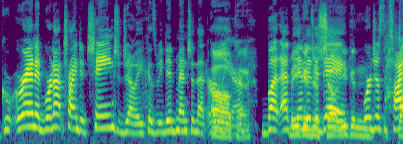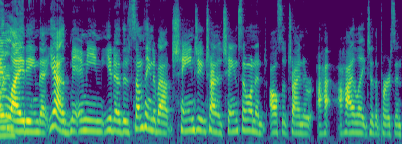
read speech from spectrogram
Granted, we're not trying to change Joey because we did mention that oh, earlier. Oh, okay. But at But the end of the just show- day, we're just explain. highlighting that. Yeah, I mean, you know, there's something about changing, trying to change someone, and also trying to hi- highlight to the person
